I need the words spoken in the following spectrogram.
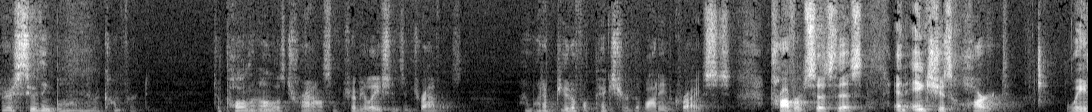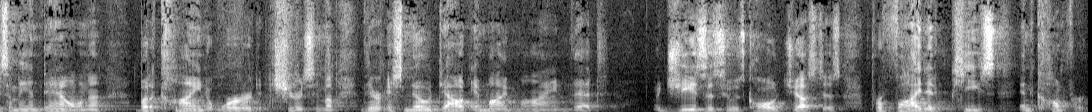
They're a soothing balm, they're a comfort to Paul in all his trials and tribulations and travels. Man, what a beautiful picture of the body of Christ. Proverbs says this An anxious heart weighs a man down, but a kind word cheers him up. There is no doubt in my mind that Jesus, who is called Justus, provided peace and comfort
